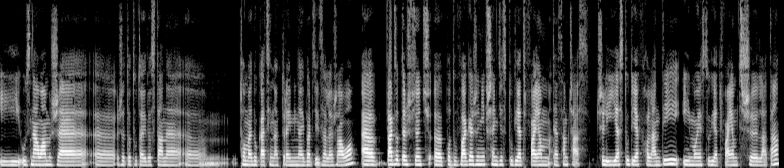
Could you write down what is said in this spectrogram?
I uznałam, że, e, że to tutaj dostanę tą edukację, na której mi najbardziej zależało. Warto też wziąć e, pod uwagę, że nie wszędzie studia trwają ten sam czas. Czyli ja studiuję w Holandii i moje studia trwają 3 lata,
